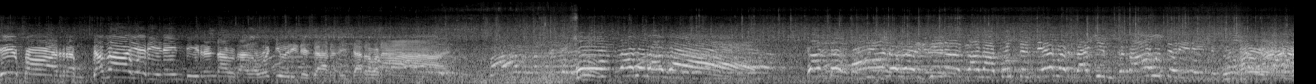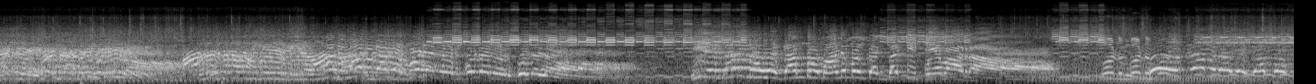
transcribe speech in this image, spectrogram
தேபாரம் சகாயர் இணைந்து இரண்டாவதாக ஓட்டி வருகின்ற சாரதி சரவணன் மூன்றாவதாக கண்ட மாணவர் சீனாக்கான புத்து தேவர் ரஜின் ராவுத்தர் இணைந்து கம்பம் தேவாரா போட்டும் போட்டும் போட்டும்.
